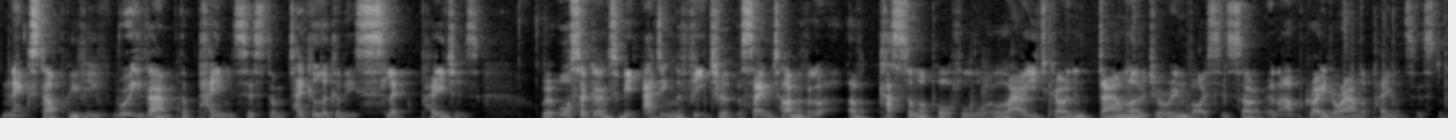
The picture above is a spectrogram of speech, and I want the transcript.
Next up, we've revamped the payment system. Take a look at these slick pages. We're also going to be adding the feature at the same time of a, of a, customer portal that will allow you to go in and download your invoices. So an upgrade around the payment systems.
